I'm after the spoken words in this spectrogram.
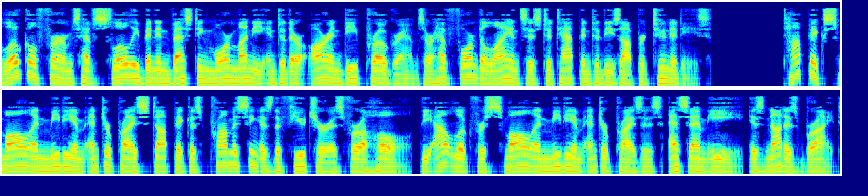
Local firms have slowly been investing more money into their R&D programs or have formed alliances to tap into these opportunities. Topic small and medium enterprise topic As promising as the future is for a whole, the outlook for small and medium enterprises SME is not as bright.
